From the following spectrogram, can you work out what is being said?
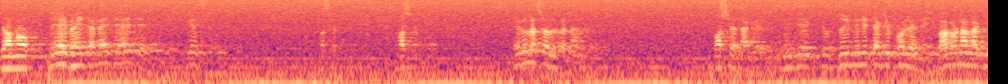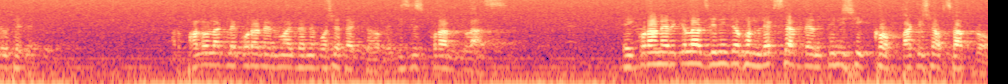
জনপ্রিয় ভাই জানাই যায় যে। এগুলো চলবে না। বসেন আগে, নিজে একটু দুই মিনিট আগে বলে নেই। ভালো না লাগলে উঠে যাবে আর ভালো লাগলে কোরআনের ময়দানে বসে থাকতে হবে। দিস ইজ কোরআন ক্লাস এই কোরআনের ক্লাস যিনি যখন লেকচার দেন, তিনি শিক্ষক, বাকি সব ছাত্র।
